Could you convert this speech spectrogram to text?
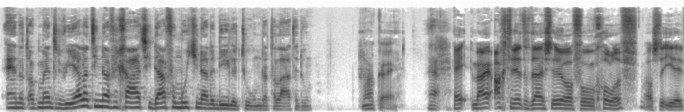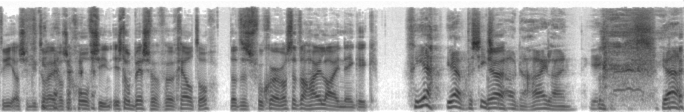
en het augmented reality navigatie... daarvoor moet je naar de dealer toe om dat te laten doen. Oké. Ja. Hey, maar 38.000 euro voor een Golf, als de ID3, als we die toch even als een Golf zien, is toch best wel veel geld, toch? Dat is vroeger, was dat de Highline, denk ik. Ja, ja precies. Ja. Oh, de Highline. Ja,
